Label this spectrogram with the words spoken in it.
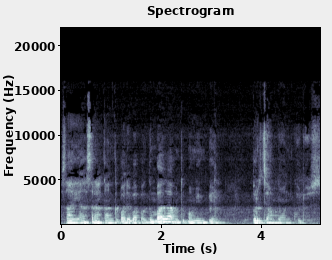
Saya serahkan kepada Bapak Gembala untuk memimpin perjamuan kudus.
